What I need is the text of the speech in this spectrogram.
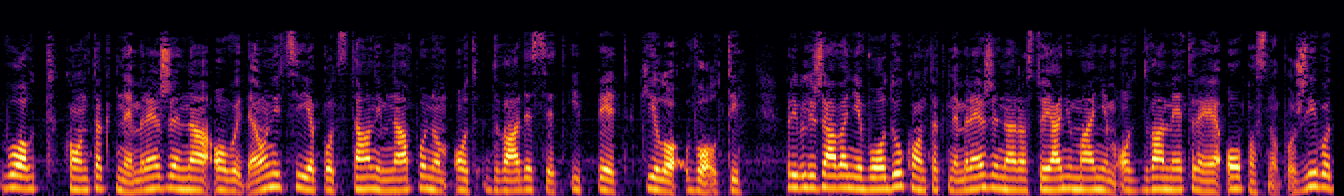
volt kontaktne mreže na ovoj deonici je pod stalnim naponom od 25 kV. Približavanje vodu kontaktne mreže na rastojanju manjem od 2 metra je opasno po život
